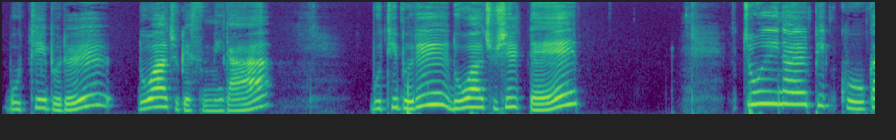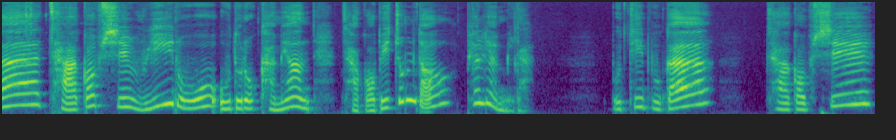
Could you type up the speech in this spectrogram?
모티브를 놓아 주겠습니다. 모티브를 놓아 주실 때 조인할 피코가 작업실 위로 오도록 하면 작업이 좀 더 편리합니다. 모티브가 작업실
